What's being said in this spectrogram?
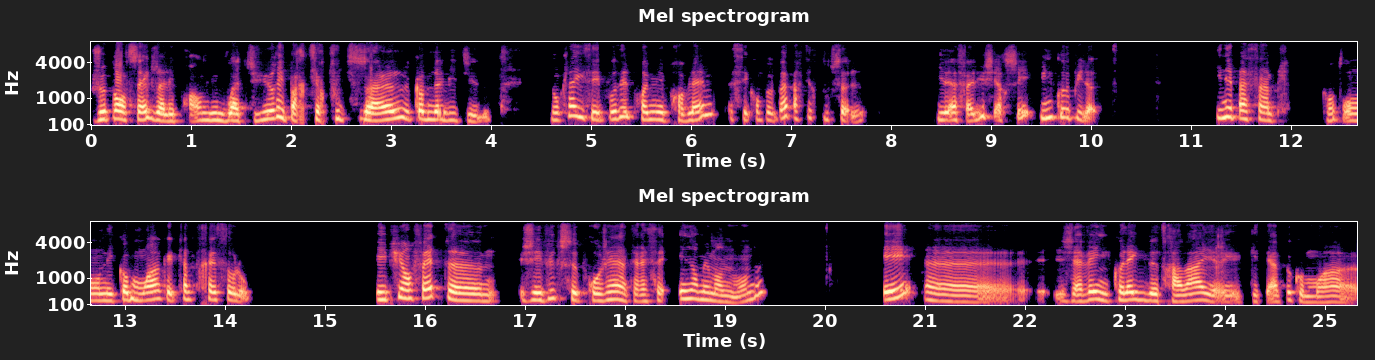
Je pensais que j'allais prendre une voiture et partir toute seule, comme d'habitude. Donc là, il s'est posé le premier problème, c'est qu'on ne peut pas partir tout seul. Il a fallu chercher une copilote, qui n'est pas simple quand on est comme moi, quelqu'un de très solo. Et puis en fait, euh, j'ai vu que ce projet intéressait énormément de monde. Et euh, j'avais une collègue de travail euh, qui était un peu comme moi,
